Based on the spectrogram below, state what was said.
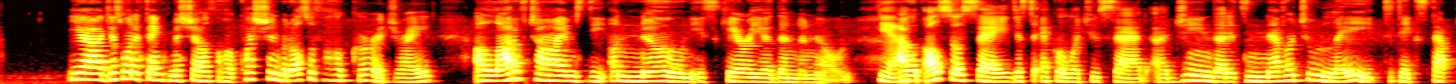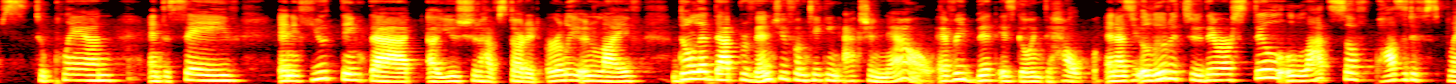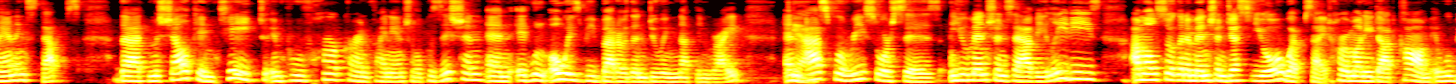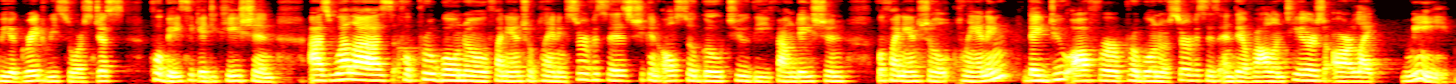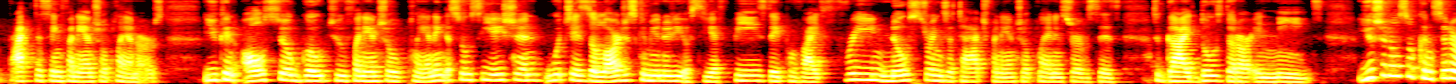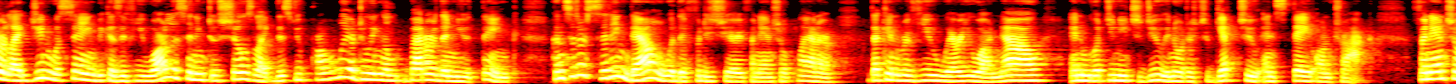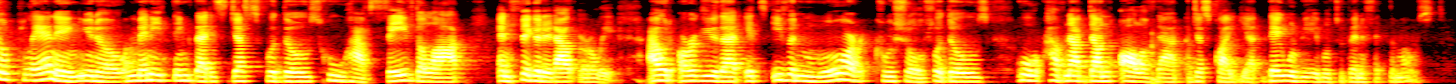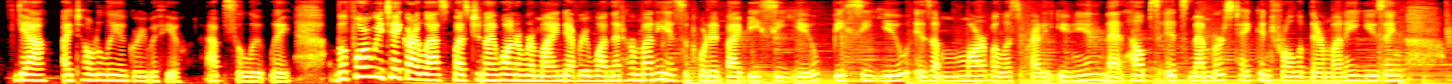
Yeah, I just want to thank Michelle for her question, but also for her courage, right? A lot of times the unknown is scarier than the known. Yeah. I would also say, just to echo what you said, uh, Jean, that it's never too late to take steps to plan and to save. And if you think that uh, you should have started earlier in life, don't let that prevent you from taking action now. Every bit is going to help. And as you alluded to, there are still lots of positive planning steps that Michelle can take to improve her current financial position. And it will always be better than doing nothing, right? And yeah. as for resources, you mentioned Savvy Ladies. I'm also going to mention just your website, hermoney.com. It will be a great resource just for basic education, as well as for pro bono financial planning services. She can also go to the Foundation for Financial Planning. They do offer pro bono services, and their volunteers are like me, practicing financial planners. You can also go to Financial Planning Association, which is the largest community of CFPs. They provide free, no strings attached financial planning services to guide those that are in needs you should also consider, like Jean was saying, because if you are listening to shows like this, you probably are doing a better than you think. Consider sitting down with a fiduciary financial planner that can review where you are now and what you need to do in order to get to and stay on track. Financial planning, you know, many think that it's just for those who have saved a lot and figured it out early. I would argue that it's even more crucial for those who have not done all of that just quite yet. They will be able to benefit the most. Yeah, I totally agree with you. Absolutely. Before we take our last question, I want to remind everyone that her money is supported by BCU. BCU is a marvelous credit union that helps its members take control of their money using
